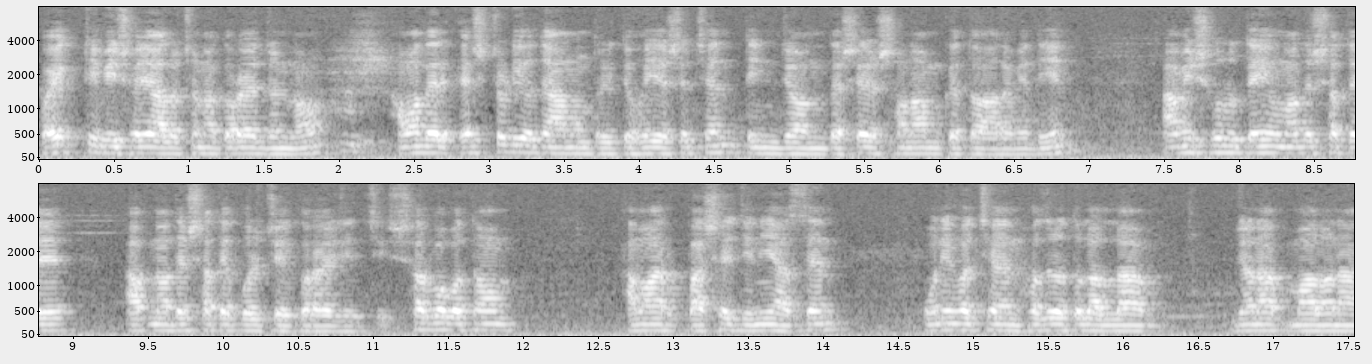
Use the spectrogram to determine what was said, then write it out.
কয়েকটি বিষয়ে আলোচনা করার জন্য আমাদের স্টুডিওতে আমন্ত্রিত হয়ে এসেছেন তিনজন দেশের স্বনামকেত আলমে দিন। আমি শুরুতেই ওনাদের সাথে আপনাদের সাথে পরিচয় করাই দিচ্ছি। সর্বপ্রথম আমার পাশে যিনি আছেন উনি হচ্ছেন হজরতুল আল্লাহ জনাব মাওলানা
